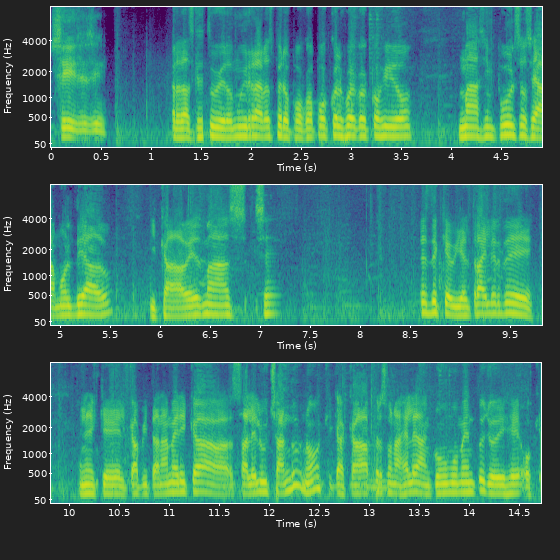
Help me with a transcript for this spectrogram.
Sí, sí, sí. la verdad es que estuvieron muy raros, pero poco a poco el juego ha cogido más impulso, se ha moldeado y cada vez más se- desde que vi el tráiler de en el que el Capitán América sale luchando, ¿no? Que a cada personaje le dan como un momento, yo dije, ok,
